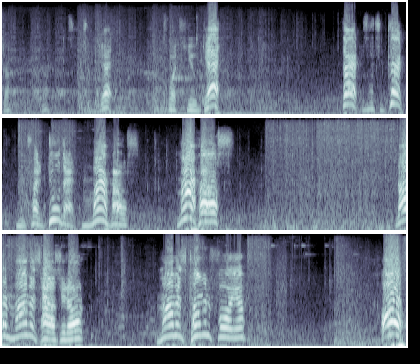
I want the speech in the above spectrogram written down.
That's what you get. That's what you get! That is what you get when you try to do that in my house! My house! Not in Mama's house, you don't! Mama's coming for you! Oh!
